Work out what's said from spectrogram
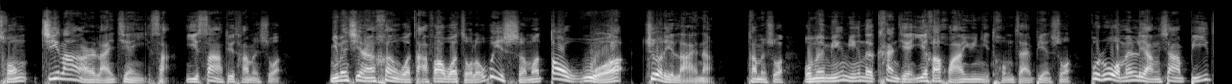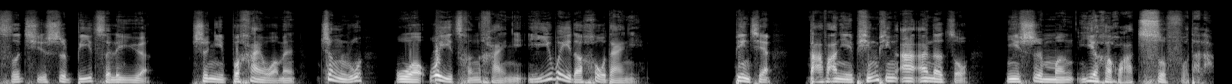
从基拉尔来见以撒。以撒对他们说：“你们既然恨我，打发我走了，为什么到我这里来呢？”他们说：“我们明明的看见耶和华与你同在，便说不如我们两下彼此起誓，彼此立约，是你不害我们，正如我未曾害你，一味的厚待你，并且打发你平平安安的走。”你是蒙耶和华赐福的了。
